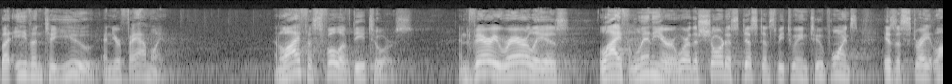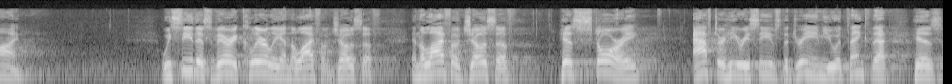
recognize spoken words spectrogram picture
but even to you and your family. And life is full of detours. And very rarely is life linear, where the shortest distance between two points is a straight line. We see this very clearly in the life of Joseph. In the life of Joseph, his story, after he receives the dream, you would think that his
